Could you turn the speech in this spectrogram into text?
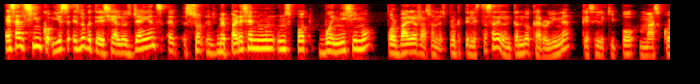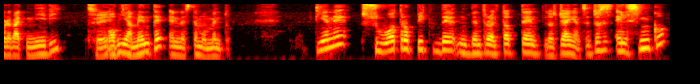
Es al 5 y es, es lo que te decía, los Giants eh, son- me parecen un, un spot buenísimo por varias razones, porque te le estás adelantando a Carolina, que es el equipo más quarterback needy, Sí. obviamente, en este momento. Tiene su otro pick de- dentro del top 10, los Giants. Entonces, el 5,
